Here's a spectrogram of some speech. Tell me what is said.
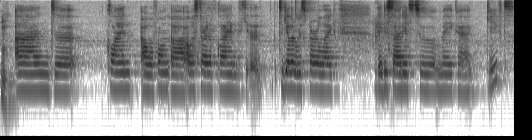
mm-hmm. and uh, client, our, found, uh, our startup client, together with Paralect, they decided to make a gift.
